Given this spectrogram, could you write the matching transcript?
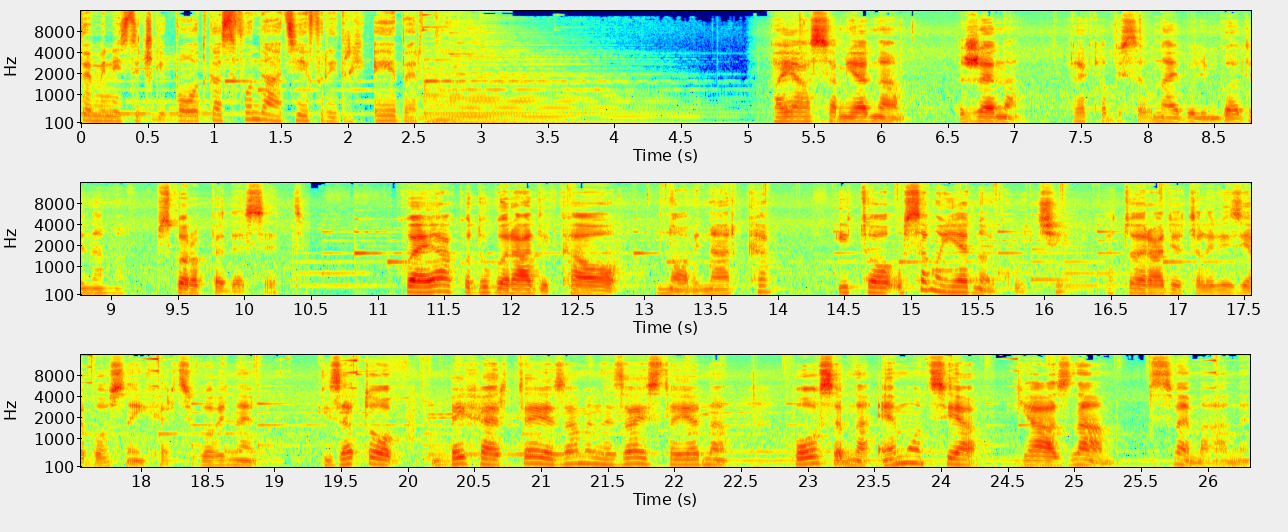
Feministički podcast Fondacije Friedrich Ebert. Pa ja sam jedna žena, rekla bi se u najboljim godinama, skoro 50, koja jako dugo radi kao novinarka i to u samo jednoj kući, a to je radio televizija Bosne i Hercegovine. I zato BHRT je za mene zaista jedna posebna emocija. Ja znam sve mane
